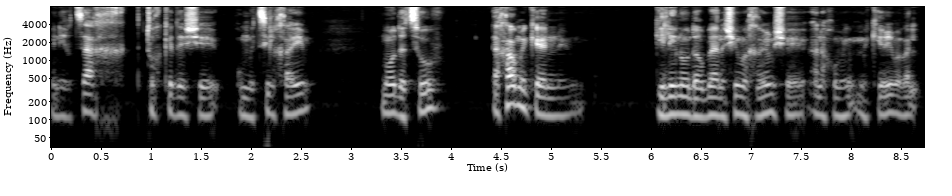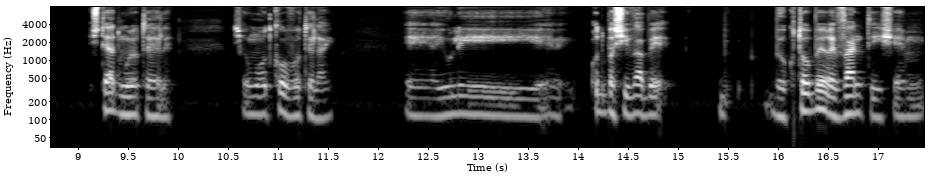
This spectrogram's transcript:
ונרצח תוך כדי שהוא מציל חיים, מאוד עצוב. לאחר מכן גילינו עוד הרבה אנשים אחרים שאנחנו מכירים, אבל שתי הדמויות האלה, שהיו מאוד קרובות אליי, אה, היו לי, אה, עוד בשבעה באוקטובר הבנתי שהם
